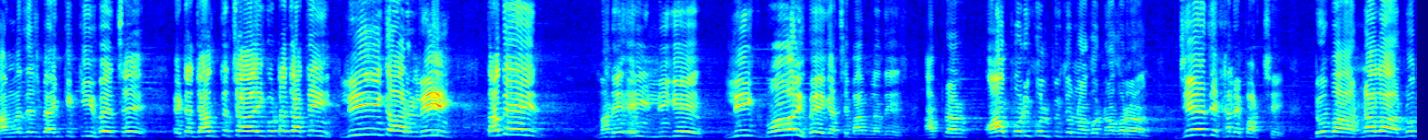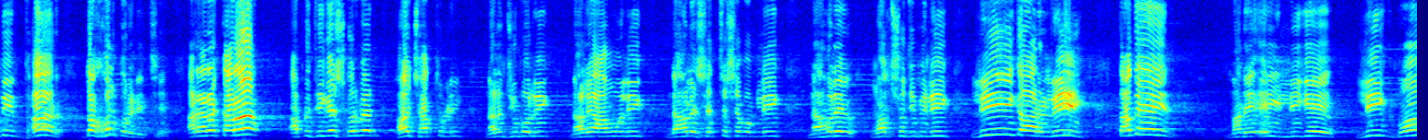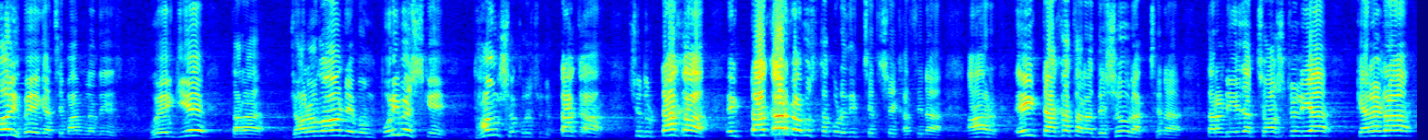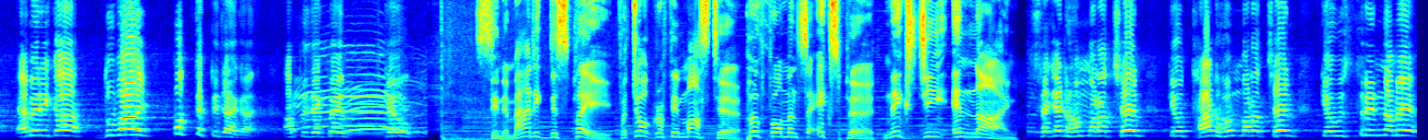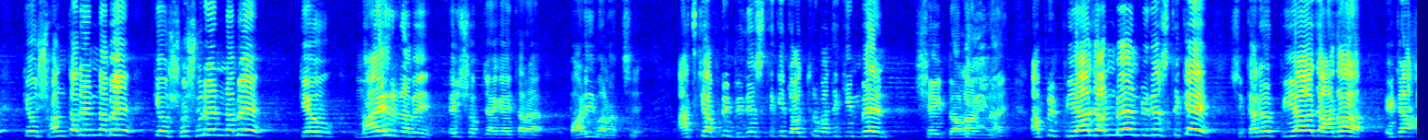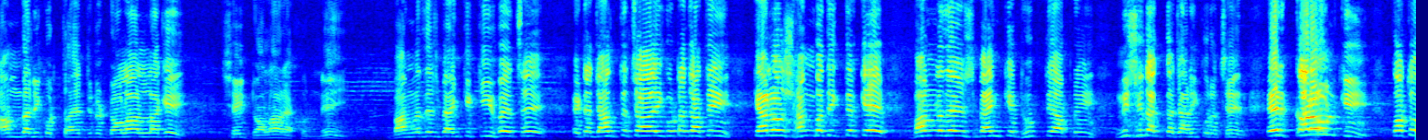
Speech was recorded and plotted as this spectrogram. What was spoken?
বাংলাদেশ ব্যাংকে কি হয়েছে এটা জানতে চাই গোটা জাতি। লীগ আর লীগ, তাদের মানে এই লিগে লীগময় হয়ে গেছে বাংলাদেশ, আপনার অপরিকল্পিত নগর নগরায়ন, যে যেখানে পারছে, ডোবা, নালা, নদীর ধার দখল করে নিচ্ছে। আর এরা কারা? আপনি জিজ্ঞেস করবেন, হয় ছাত্রলীগ, নাহলে যুবলীগ, নাহলে আওয়ামী লীগ না হলে স্বেচ্ছাসেবক লীগ না হলে মৎস্যজীবী লীগ লীগ আর লীগ, তাদের মানে এই লিগে লীগময় হয়ে গেছে বাংলাদেশ। হয়ে গিয়ে তারা জনগণ এবং পরিবেশকে ধ্বংস করে শুধু টাকা শুধু টাকা এই টাকার ব্যবস্থা করে দিচ্ছেন শেখ হাসিনা। আর এই টাকা তারা দেশেও রাখছে না। তারা নিয়ে যাচ্ছে অস্ট্রেলিয়া কানাডা আমেরিকা দুবাই প্রত্যেকটি জায়গায়। আপনি দেখবেন কেউ Cinematic display, photography master, performance expert, Next G N9. Second home বানাচ্ছেন কেউ থার্ড হোম বানাচ্ছেন কেউ স্ত্রীর নামে কেউ সন্তানের নামে কেউ শ্বশুরের নামে কেউ মায়ের নামে এই সব জায়গায় তারা বাড়ি বানাচ্ছে। আজকে আপনি বিদেশ থেকে যন্ত্রপাতি কিনবেন, সেই ডলার নাই। আপনি পেঁয়াজ আনবেন বিদেশ থেকে সেখানে পেঁয়াজ, আদা, এটা আমদানি করতে হয় যেটা ডলার লাগে। সেই ডলার এখন নেই। বাংলাদেশ ব্যাংকে কি হয়েছে? এটা জানতে চাই গোটা জাতি, কেন সাংবাদিকদেরকে বাংলাদেশ ব্যাংকে ঢুকতে আপনি নিষেধাজ্ঞা জারি করেছেন? এর কারণ কি? কত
